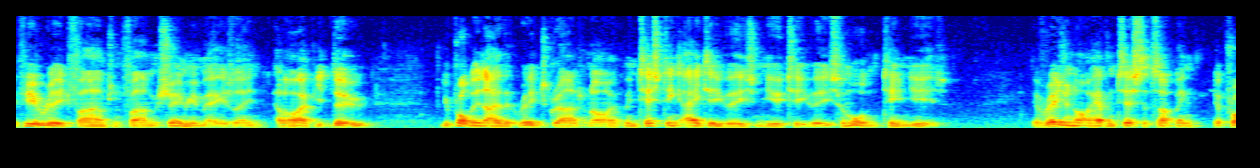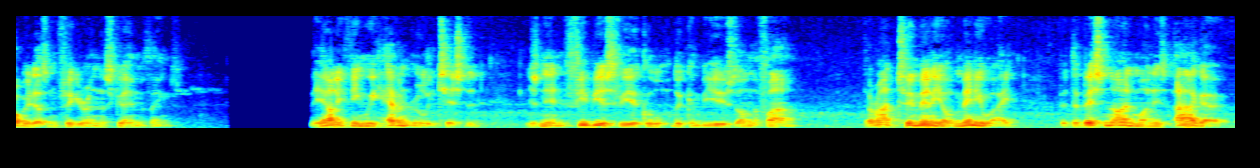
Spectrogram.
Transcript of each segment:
If you read Farms and Farm Machinery magazine, and I hope you do, you probably know that Reg Grant and I have been testing ATVs and UTVs for more than 10 years. If Reg and I haven't tested something, it probably doesn't figure in the scheme of things. The only thing we haven't really tested is an amphibious vehicle that can be used on the farm. There aren't too many of them anyway, but the best known one is Argo.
